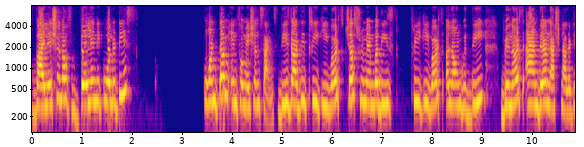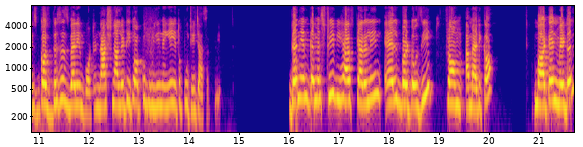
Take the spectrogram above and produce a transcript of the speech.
violation of Bell inequalities, quantum information science. These are the three keywords. Just remember these three keywords along with the winners and their nationalities because this is very important. Nationality तो आपको भूलनी नहीं है ये तो पूछी जा सकती है. Then in chemistry we have Caroline L. Bertozzi from America, Martin Maiden,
